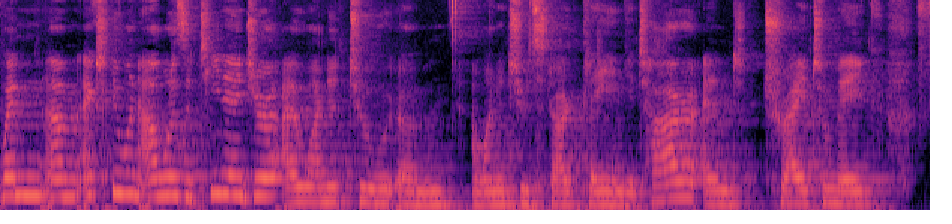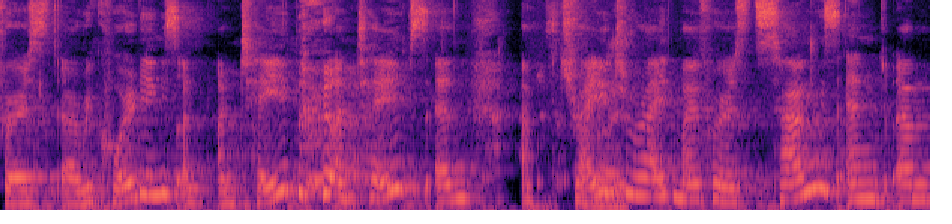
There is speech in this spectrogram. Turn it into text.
when um, actually when i was a teenager i wanted to um, i wanted to start playing guitar and try to make first uh, recordings on, on tape on tapes and I was trying right. to write my first songs and um,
